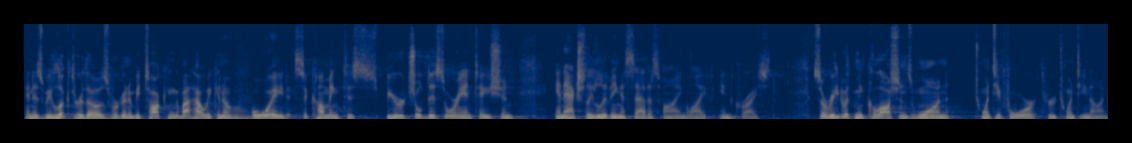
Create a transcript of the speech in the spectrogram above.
And as we look through those, we're going to be talking about how we can avoid succumbing to spiritual disorientation and actually living a satisfying life in Christ. So read with me Colossians 1 24 through 29.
